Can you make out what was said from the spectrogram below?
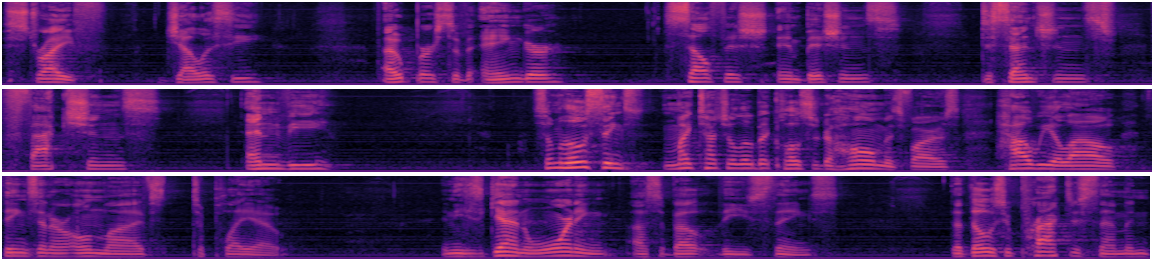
Strife, jealousy, outbursts of anger selfish ambitions, dissensions, factions, envy. Some of those things might touch a little bit closer to home as far as how we allow things in our own lives to play out. And he's again warning us about these things that those who practice them and,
